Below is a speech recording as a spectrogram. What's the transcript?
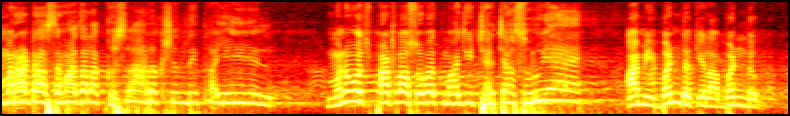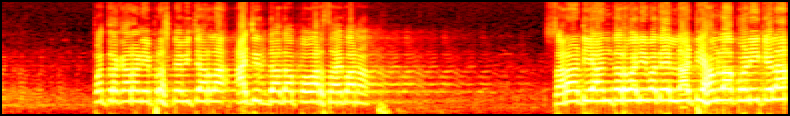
मराठा समाजाला कसं आरक्षण देता येईल? मनोज पाटला सोबत माझी चर्चा सुरू आहे. आम्ही बंड केला बंड. पत्रकाराने प्रश्न विचारला अजितदादा पवार साहेबांना सराटी आंतरवालीमध्ये लाठी हमला कोणी केला?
